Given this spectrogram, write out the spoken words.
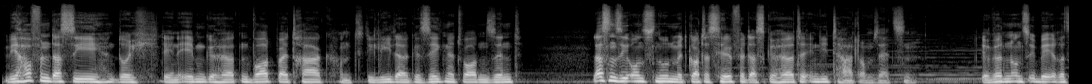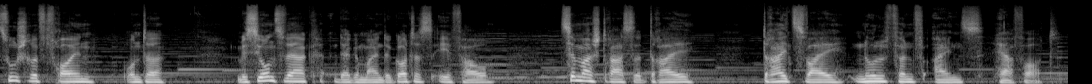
Wir hoffen, dass Sie durch den eben gehörten Wortbeitrag und die Lieder gesegnet worden sind. Lassen Sie uns nun mit Gottes Hilfe das Gehörte in die Tat umsetzen. Wir würden uns über Ihre Zuschrift freuen unter Missionswerk der Gemeinde Gottes e.V. Zimmerstraße 3 32051 Herford.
